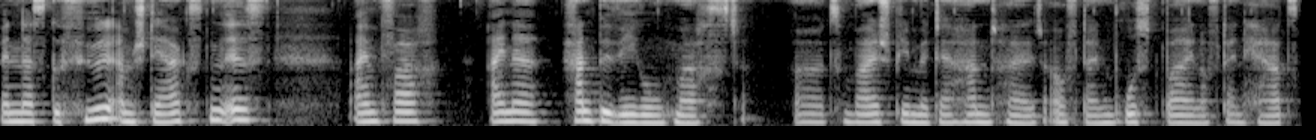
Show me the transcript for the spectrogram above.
wenn das Gefühl am stärksten ist, einfach eine Handbewegung machst. Äh, zum Beispiel mit der Hand halt auf dein Brustbein, auf dein Herz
